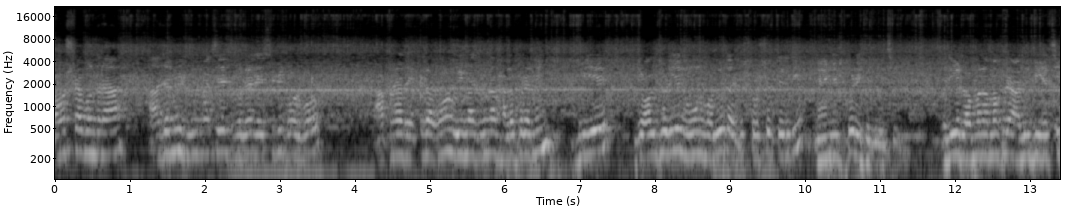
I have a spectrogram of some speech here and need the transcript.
নমস্কার বন্ধুরা, আজ আমি রুই মাছের ঝোলের রেসিপি করব। আপনারা দেখতে থাকুন, রুই মাছগুলো ভালো করে আমি ধুয়ে, জল ঝরিয়ে নুন, হলুদ আর একটু সর্ষের তেল দিয়ে ম্যারিনেট করে রেখে দিয়েছি। এদিকে লম্বা লম্বা করে আলু দিয়েছি,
